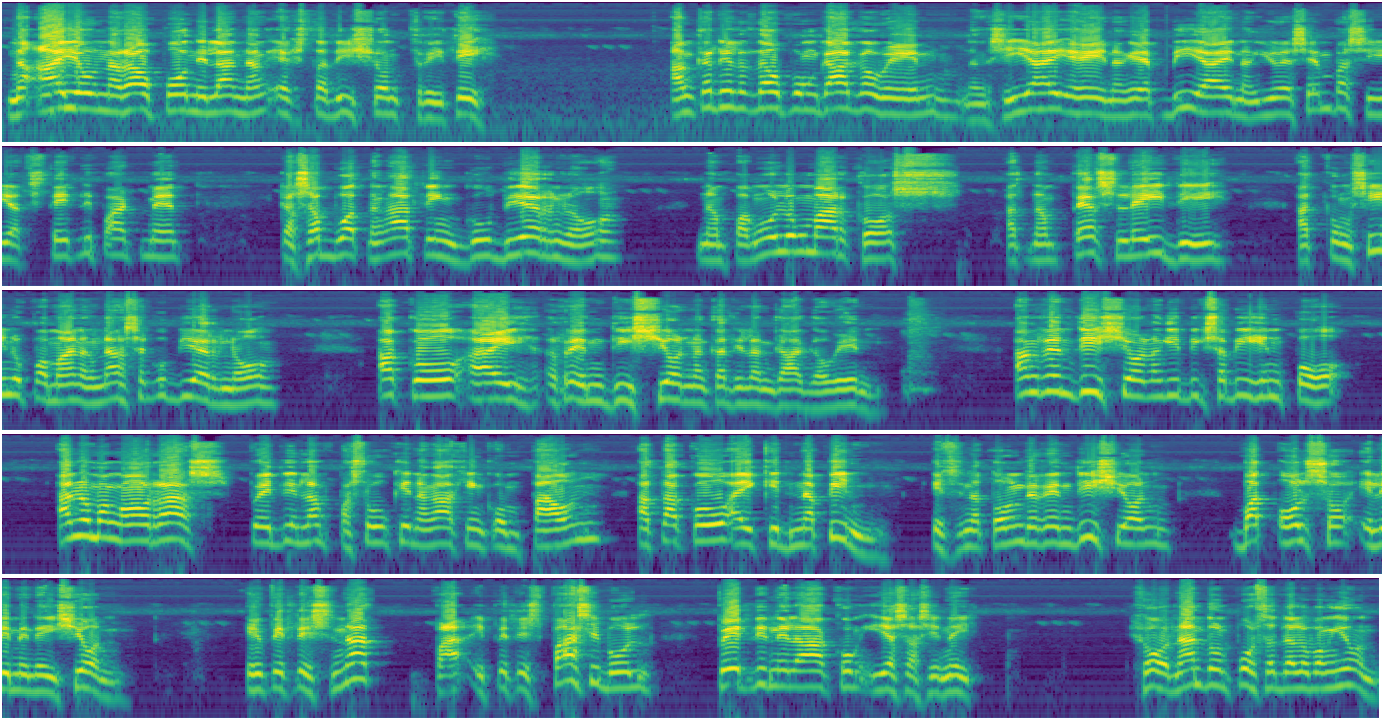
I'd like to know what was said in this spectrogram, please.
na ayaw na raw po nila ng extradition treaty. Ang kanila daw pong gagawin ng CIA, ng FBI, ng US Embassy at State Department kasabwat ng ating gobyerno ng Pangulong Marcos at ng First Lady at kung sino pa man ang nasa gobyerno, ako ay rendition ng kanilang gagawin. Ang rendition, ang ibig sabihin po, anumang oras pwede lang pasukin ang aking compound at ako ay kidnapin. It's not only rendition but also elimination. If it is not, if it is possible, pwede nila akong i-assassinate. So, nandun po sa dalawang yun.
